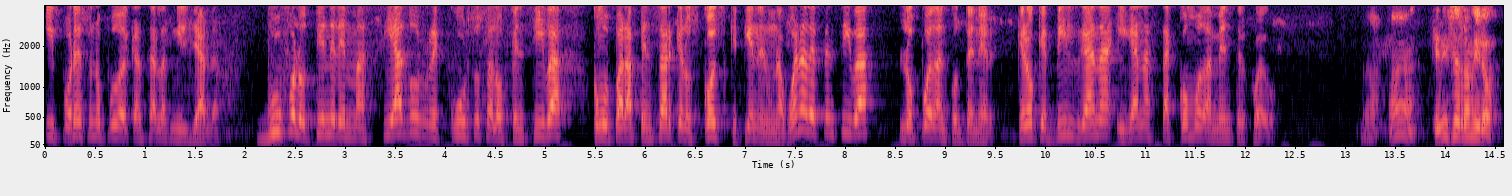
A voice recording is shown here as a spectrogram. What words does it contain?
y por eso no pudo alcanzar las mil yardas. Buffalo tiene demasiados recursos a la ofensiva como para pensar que los Colts, que tienen una buena defensiva, lo puedan contener. Creo que Bills gana y gana hasta cómodamente el juego. ¿Qué dice Ramiro?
